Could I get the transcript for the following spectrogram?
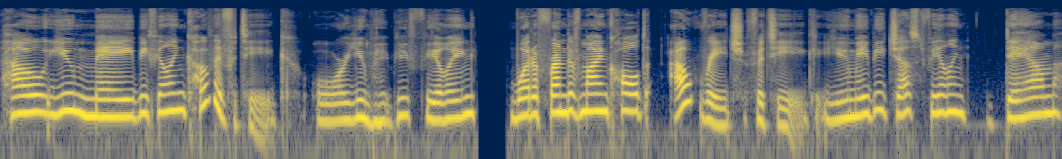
how you may be feeling COVID fatigue, or you may be feeling what a friend of mine called outrage fatigue. You may be just feeling damn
